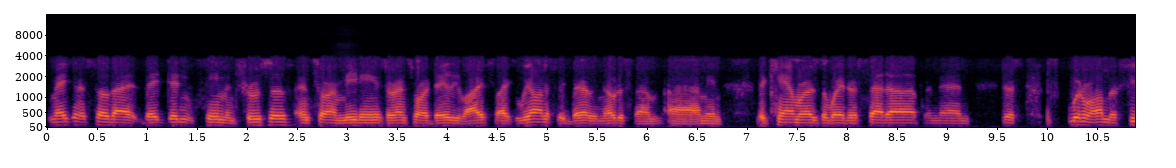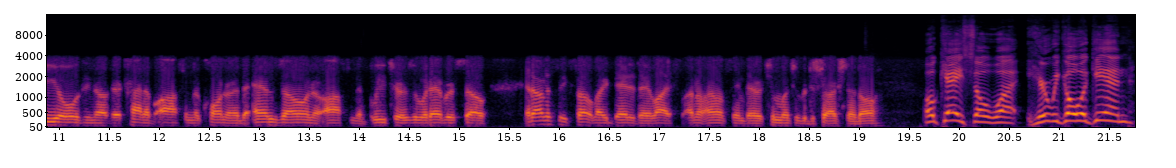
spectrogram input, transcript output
making it so that they didn't seem intrusive into our meetings or into our daily life. Like we honestly barely noticed them. Uh, I mean, the cameras, the way they're set up, and then just when we're on the field, you know, they're kind of off in the corner of the end zone or off in the bleachers or whatever. So it honestly felt like day to day life. I don't, I don't think they were too much of a distraction at all. Okay, so uh, here we go again.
